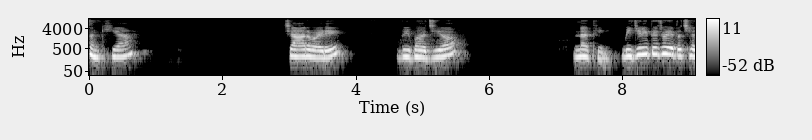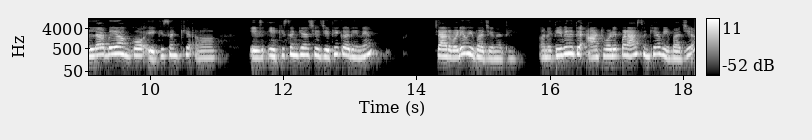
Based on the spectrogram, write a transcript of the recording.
સંખ્યા ચાર વડે વિભાજ્ય નથી. બીજી રીતે જોઈએ તો છેલ્લા બે અંકો એકી સંખ્યા એકી સંખ્યા છે જેથી કરીને ચાર વડે વિભાજ્ય નથી અને તેવી રીતે આઠ વડે પણ આ સંખ્યા વિભાજ્ય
